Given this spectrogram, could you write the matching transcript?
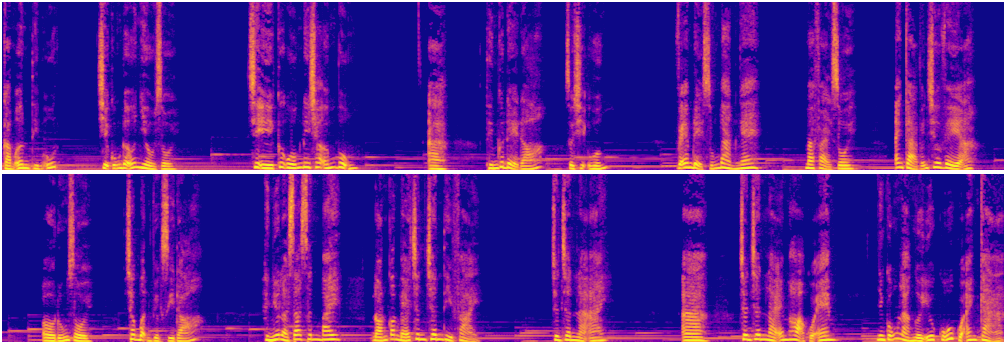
Cảm ơn thím út, Chị cũng đỡ nhiều rồi. Chị cứ uống đi cho ấm bụng. À thím cứ để đó, Rồi chị uống. Vậy em để xuống bàn nghe. Mà phải rồi, Anh cả vẫn chưa về ạ? À? Ờ đúng rồi, Chắc bận việc gì đó. Hình như là ra sân bay, Đón con bé chân chân thì phải. Chân chân là ai? À chân chân là em họ của em, Nhưng cũng là người yêu cũ của anh cả.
